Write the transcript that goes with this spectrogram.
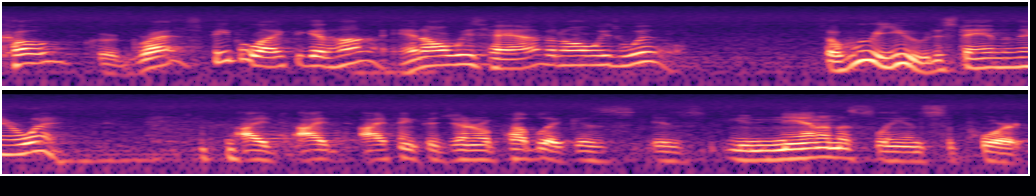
coke or grass, people like to get high and always have and always will. So who are you to stand in their way? I, I, I think the general public is, is unanimously in support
